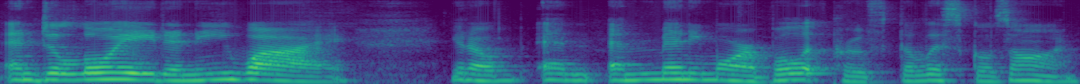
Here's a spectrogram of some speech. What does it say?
and Deloitte and EY, you know, and and many more. Bulletproof, the list goes on.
